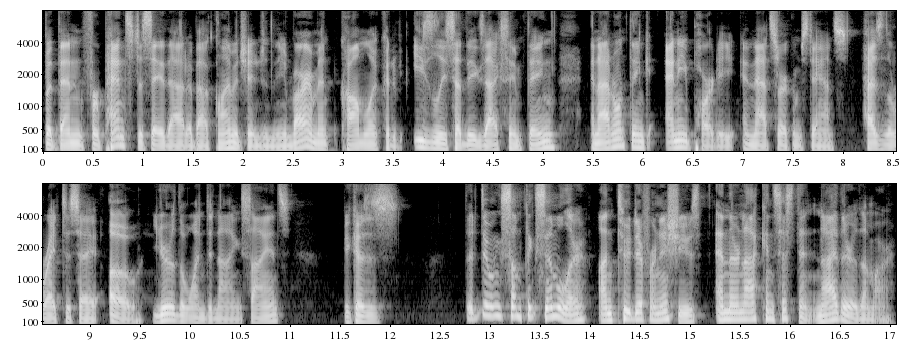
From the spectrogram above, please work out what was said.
but then for Pence to say that about climate change and the environment, Kamala could have easily said the exact same thing. And I don't think any party in that circumstance has the right to say, oh, you're the one denying science, because they're doing something similar on two different issues and they're not consistent. Neither of them are.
